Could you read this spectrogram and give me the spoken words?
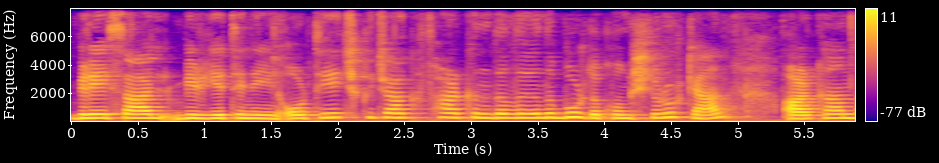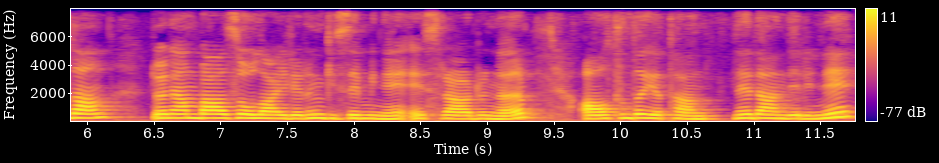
Bireysel bir yeteneğin ortaya çıkacak. Farkındalığını burada konuştururken arkandan dönen bazı olayların gizemini, esrarını, altında yatan nedenlerini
